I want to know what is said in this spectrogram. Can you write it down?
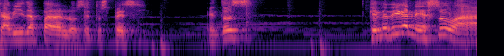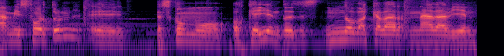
cabida para los de tu especie. Entonces, que le digan eso a Miss Fortune eh, es como, ok, entonces no va a acabar nada bien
